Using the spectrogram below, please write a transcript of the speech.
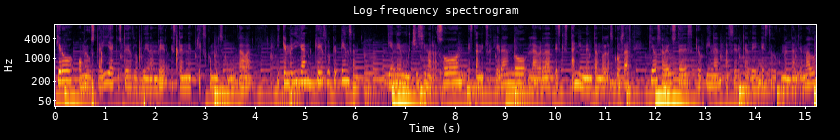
Quiero o me gustaría que ustedes lo pudieran ver, está en Netflix como les comentaba, y que me digan qué es lo que piensan. Tiene muchísima razón, están exagerando, la verdad es que están inventando las cosas. Quiero saber ustedes qué opinan acerca de este documental llamado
